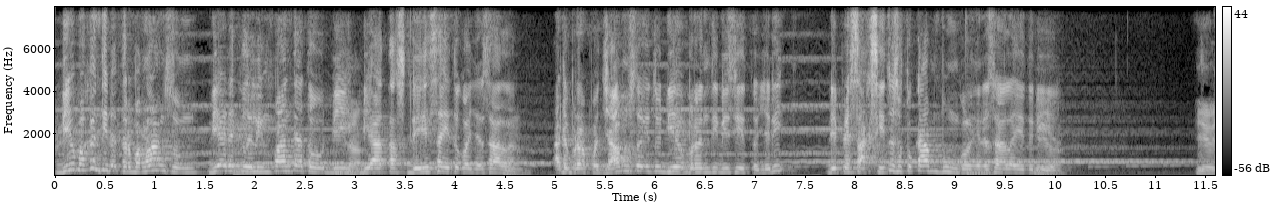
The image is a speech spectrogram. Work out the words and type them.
dia bahkan tidak terbang langsung dia ada keliling pantai atau di Iya. di atas desa itu kalau nggak salah ada berapa jam setelah itu dia berhenti di situ jadi DP saksi itu satu kampung kalau nggak salah itu dia Iya,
